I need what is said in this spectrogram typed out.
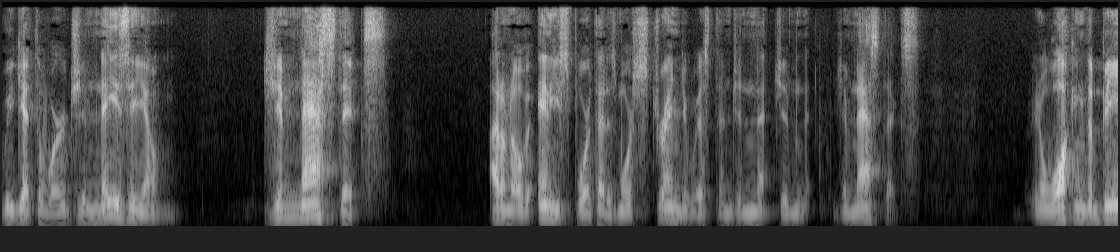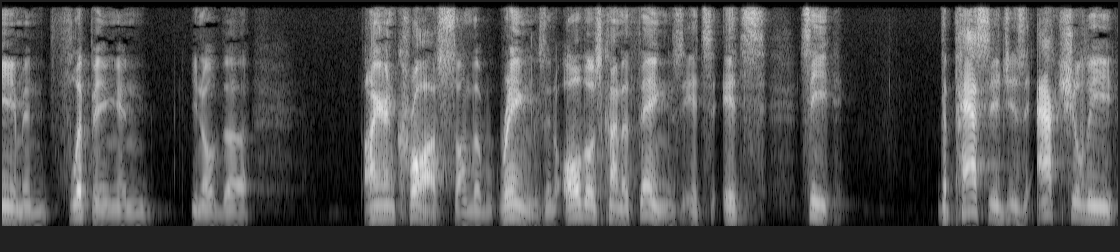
We get the word gymnasium, gymnastics. I don't know of any sport that is more strenuous than gym, gym, gymnastics. You know, walking the beam and flipping and, you know, the iron cross on the rings and all those kind of things. It's, it's, see, the passage is actually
